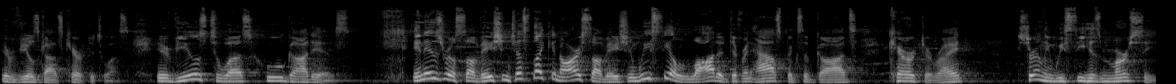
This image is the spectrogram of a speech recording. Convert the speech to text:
It reveals God's character to us. It reveals to us who God is. In Israel's salvation, just like in our salvation, we see a lot of different aspects of God's character, right? Certainly, we see His mercy,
